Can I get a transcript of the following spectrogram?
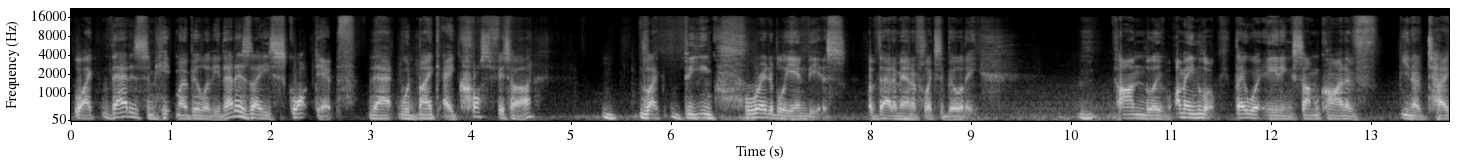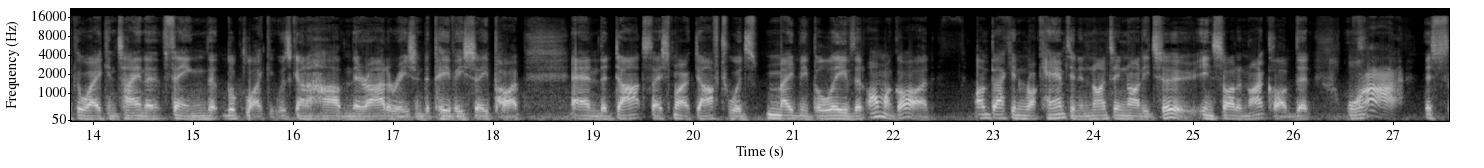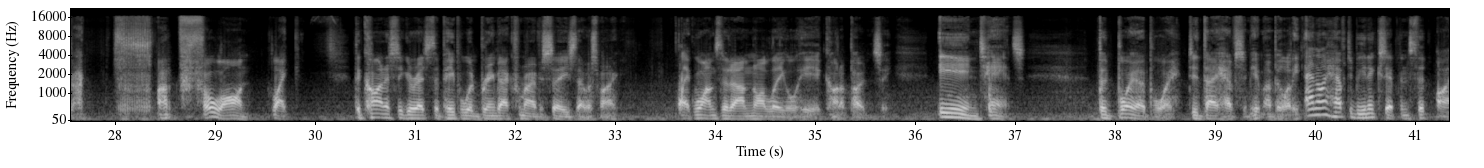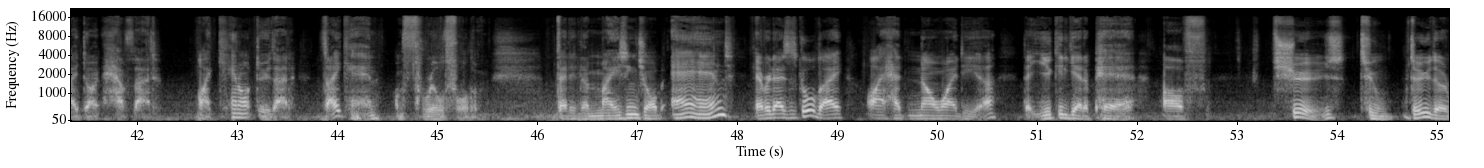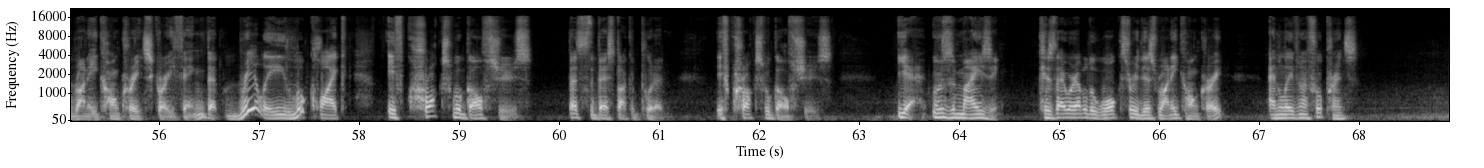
Like, that is some hip mobility. That is a squat depth that would make a CrossFitter like be incredibly envious of that amount of flexibility. Unbelievable. I mean, look, they were eating some kind of you know, takeaway container thing that looked like it was going to harden their arteries into PVC pipe. And the darts they smoked afterwards made me believe that, oh my God, I'm back in Rockhampton in 1992 inside a nightclub that, wow, it's like full on. Like the kind of cigarettes that people would bring back from overseas they were smoking. Like ones that are not legal here, kind of potency. Intense. But boy, oh boy, did they have some hip mobility. And I have to be in acceptance that I don't have that. I cannot do that. They can. I'm thrilled for them. They did an amazing job. And every day's a school day. I had no idea that you could get a pair of shoes to do the runny concrete scree thing that really look like if Crocs were golf shoes. That's the best I could put it. If Crocs were golf shoes. Yeah, it was amazing because they were able to walk through this runny concrete and leave no footprints.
